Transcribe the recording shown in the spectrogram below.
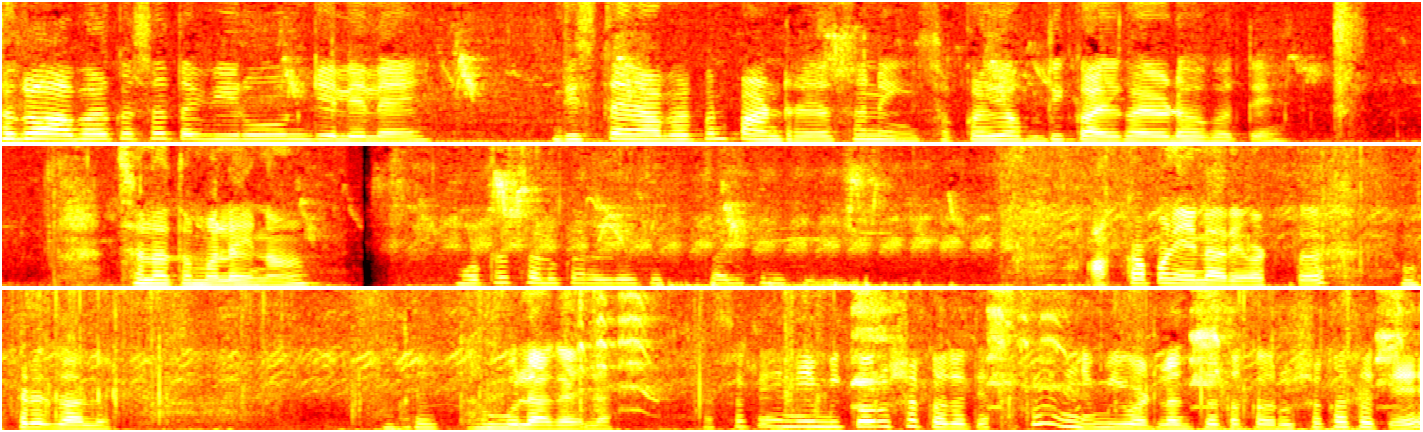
सगळं आभाळ कसं तर विरून गेलेलं आहे. दिसतंय आभाळ पण पांढरं असं नाही. सकाळी अगदी काळे काळे ढग होते. चला आता मला आहे ना मोटर चालू करायला जायचं चालू की नाही केली? अक्का पण येणार आहे वाटतं. बरं झालं. बरं मुलागायला मुला गायला असं काही नाही मी करू शकत होते. असं काही नाही मी वडिलांचं तर करू शकत होते.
